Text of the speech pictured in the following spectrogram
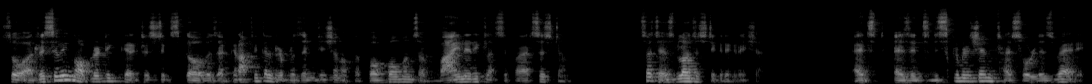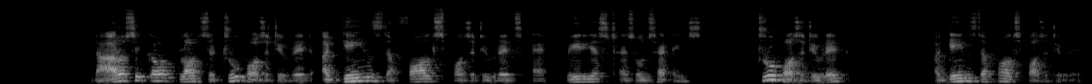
So a receiving operating characteristics curve is a graphical representation of the performance of binary classifier system, such as logistic regression, as, as its discrimination threshold is varied. The ROC curve plots the true positive rate against the false positive rates at various threshold settings. True positive rate against the false positive rate.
